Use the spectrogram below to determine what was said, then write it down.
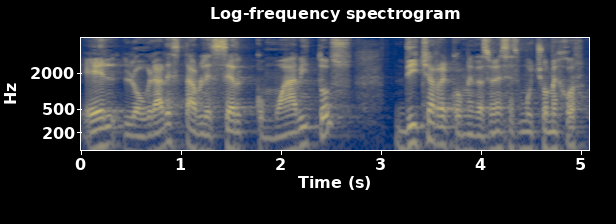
el lograr establecer como hábitos dichas recomendaciones es mucho mejor.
